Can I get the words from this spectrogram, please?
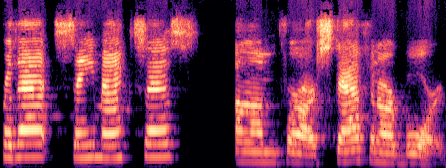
for that same access um, for our staff and our board.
